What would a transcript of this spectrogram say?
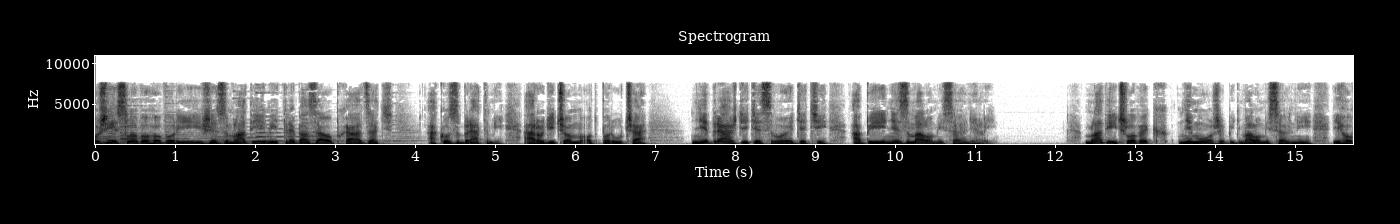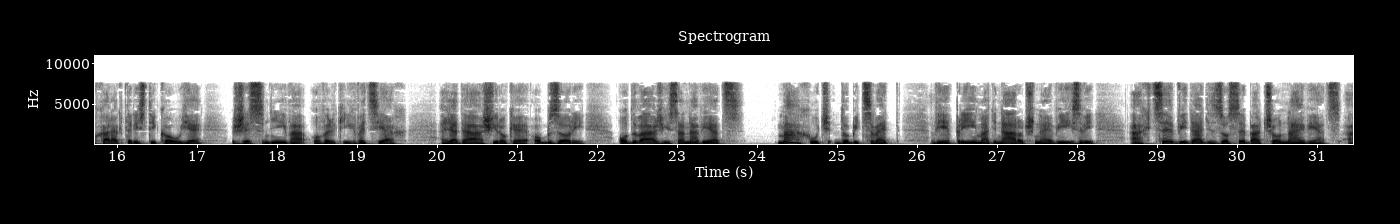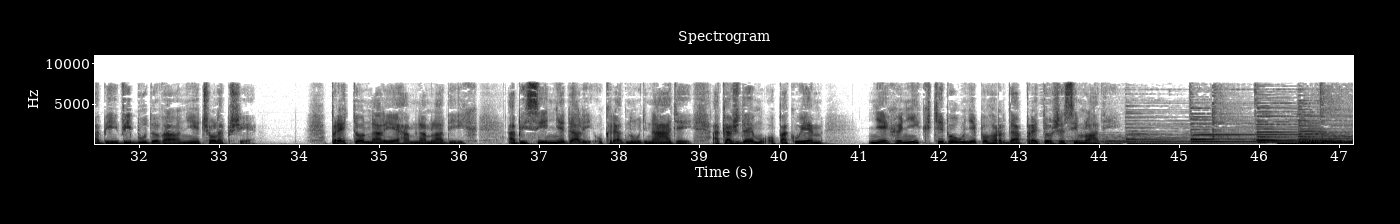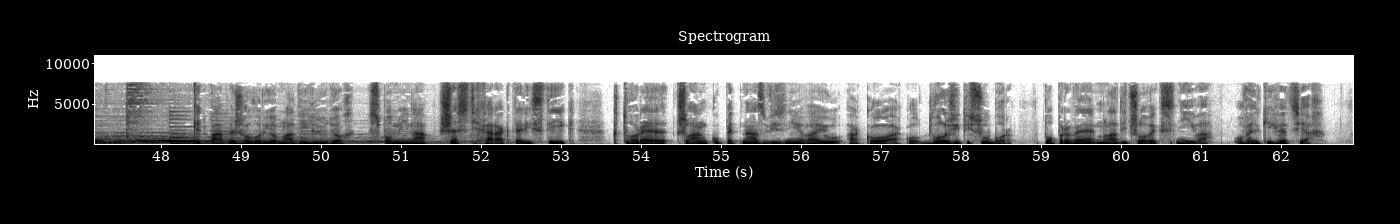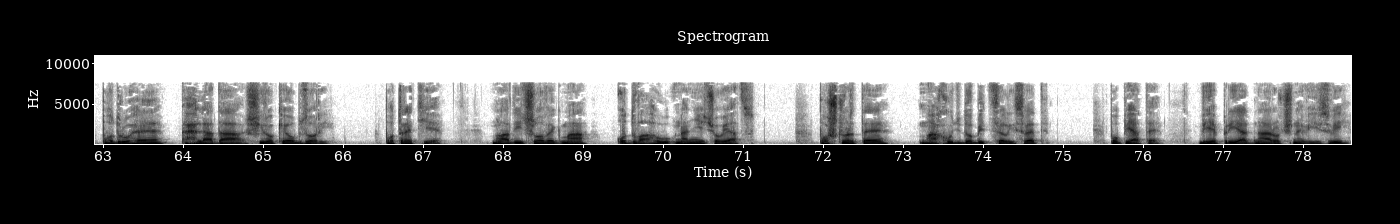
Božie slovo hovorí, že s mladými treba zaobchádzať ako s bratmi a rodičom odporúča nedráždite svoje deti, aby nezmalomyselneli. Mladý človek nemôže byť malomyselný, jeho charakteristikou je, že sníva o veľkých veciach, hľadá široké obzory, odváži sa naviac, má chuť dobiť svet, vie prijímať náročné výzvy, a chce vydať zo seba čo najviac, aby vybudoval niečo lepšie. Preto nalieham na mladých, aby si nedali ukradnúť nádej a každému opakujem, nech nik tebou nepohrdá, pretože si mladý. Keď pápež hovorí o mladých ľuďoch, spomína šesť charakteristík, ktoré v článku 15 vyznievajú ako, ako dôležitý súbor. Poprvé, mladý človek sníva o veľkých veciach. Po druhé, hľadá široké obzory. Po tretie, mladý človek má odvahu na niečo viac. Po štvrté, má chuť dobiť celý svet. Po piaté, vie prijať náročné výzvy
